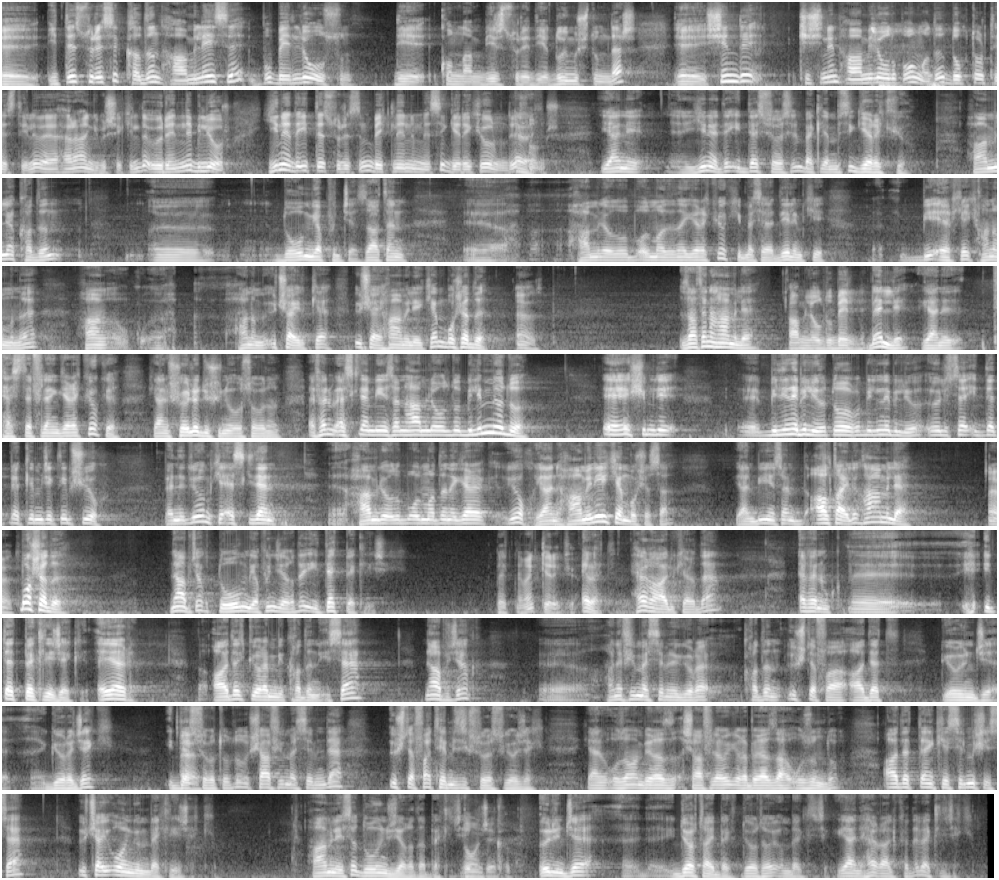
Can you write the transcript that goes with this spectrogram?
Ee, iddet süresi kadın hamile ise bu belli olsun diye konulan bir süre diye duymuştum der. Ee, şimdi kişinin hamile olup olmadığı doktor testiyle veya herhangi bir şekilde öğrenilebiliyor. Yine de iddet süresinin beklenilmesi gerekiyor mu diye Evet. sormuş. Yani e, yine de iddet süresinin beklenmesi gerekiyor. Hamile kadın e, doğum yapınca zaten e, hamile olup olmadığına gerek yok ki. Mesela diyelim ki bir erkek hanımını han, hanımı 3 aylıkken 3 ay hamileyken boşadı. Evet. Zaten hamile. Hamile olduğu belli. Belli. Yani teste falan gerek yok ki. Yani şöyle düşünüyor o sorunun. Efendim eskiden bir insanın hamile olduğu bilinmiyordu. E şimdi e, bilinebiliyor. Doğru bilinebiliyor. Öyleyse iddet beklemeyecek diye bir şey yok. Ben de diyorum ki eskiden e, hamile olup olmadığına gerek yok. Yani hamileyken boşasa yani bir insan 6 aylık hamile. Evet. Boşadı. Ne yapacak? Doğum yapıncaya kadar iddet bekleyecek. Beklemek gerekiyor. Evet. Her halükarda efendim e, iddet bekleyecek. Eğer adet gören bir kadın ise ne yapacak? E, Hanefi mezhebine göre kadın üç defa adet görünce e, görecek. İddet Evet. süresi olur. Şafii mezhebinde üç defa temizlik süresi görecek. Yani o zaman biraz Şafilere göre biraz daha uzundur. Adetten kesilmiş ise 3 ay 10 gün bekleyecek. Hamile ise doğuncaya kadar bekleyecek. Doğuncaya kadar. Ölünce 4 ay bek 4 ay 10 bekleyecek. Yani her halükarda bekleyecek.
